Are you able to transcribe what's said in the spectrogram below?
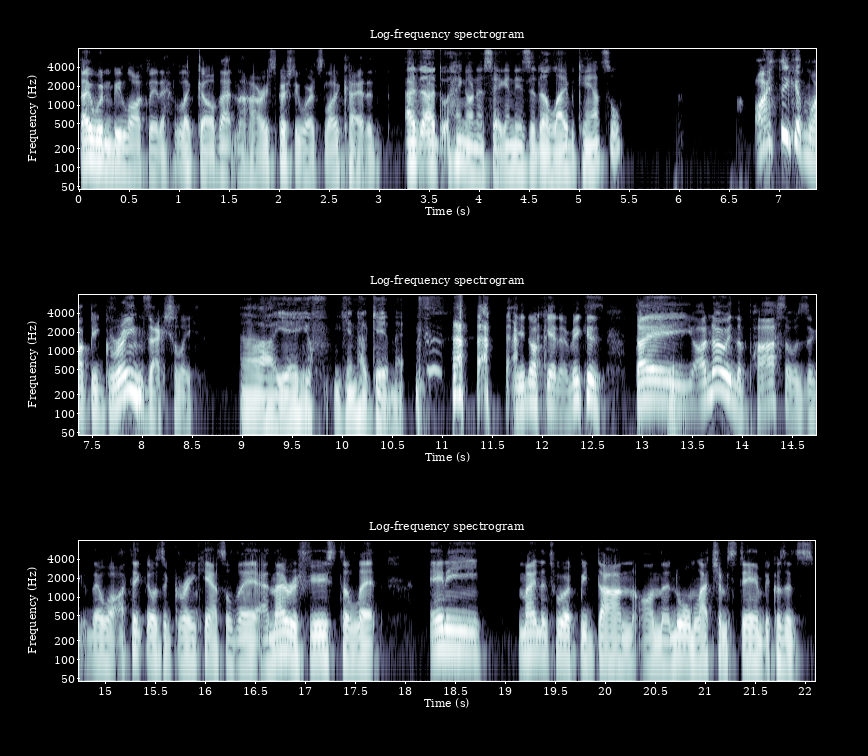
they wouldn't be likely to let go of that in a hurry, especially where it's located. I, I, hang on a second. Is it a Labor council? I think it might be Greens actually. Ah, yeah. You're, you're not getting it. You're not getting it because they. I know in the past it was a, there were. I think there was a Green Council there, and they refused to let any maintenance work be done on the Norm Latcham stand because it's.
